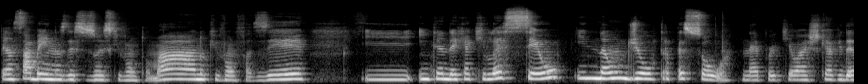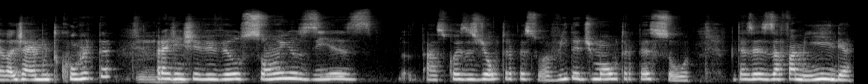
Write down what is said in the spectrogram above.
pensar bem nas decisões que vão tomar, no que vão fazer e entender que aquilo é seu e não de outra pessoa, né? Porque eu acho que a vida ela já é muito curta uhum. pra gente viver os sonhos e as, as coisas de outra pessoa, a vida de uma outra pessoa. Muitas vezes a família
